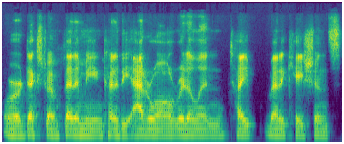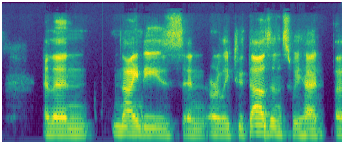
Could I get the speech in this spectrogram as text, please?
or dextroamphetamine, kind of the Adderall, Ritalin type medications. And then 90s and early 2000s, we had a,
